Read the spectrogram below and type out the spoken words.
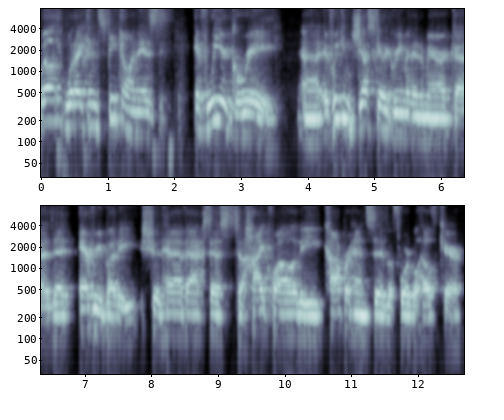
Well, what I can speak on is if we agree uh, if we can just get agreement in America that everybody should have access to high quality, comprehensive, affordable health care,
